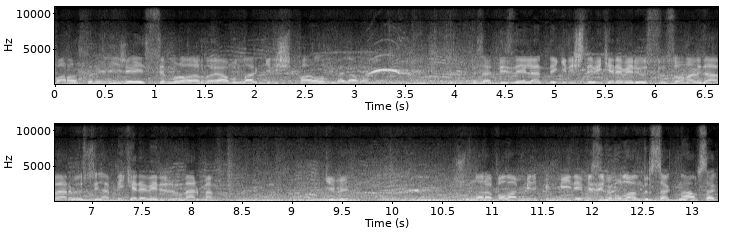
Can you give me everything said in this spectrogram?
parasını iyice etsin buralarda ya. Bunlar giriş paralı mı bedava mı? ya? Mesela Disneyland'de girişte bir kere veriyorsun sonra bir daha vermiyorsun ya. Bir kere veririm vermem gibi. Şunlara falan binip bir midemizi mi bulandırsak ne yapsak?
